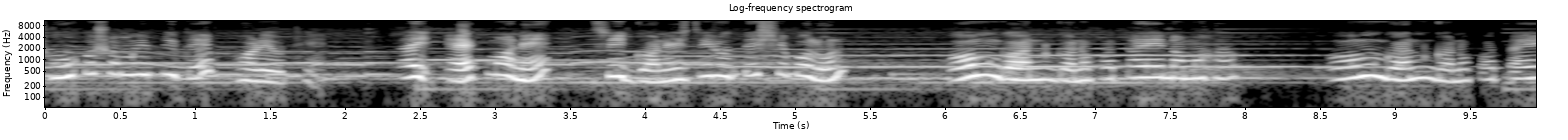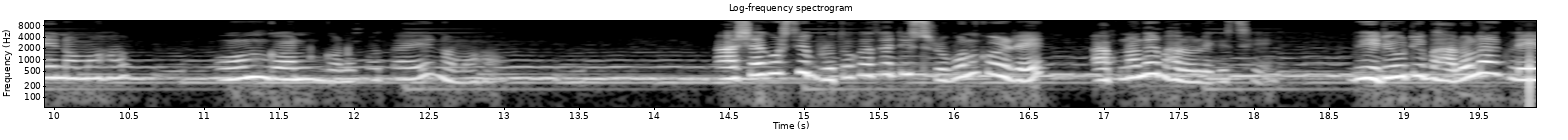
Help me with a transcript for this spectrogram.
সুখ ও সমৃদ্ধিতে ভরে ওঠে। তাই এক মনে শ্রী গণেশজির উদ্দেশ্যে বলুন, ওম গণ গণপতায় নমঃ। ওম গণ গণপতায়ে নমঃ। ওম গণ গণপতায় নমঃ। আশা করছি ব্রতকথাটি শ্রবণ করে আপনাদের ভালো লেগেছে। ভিডিওটি ভালো লাগলে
